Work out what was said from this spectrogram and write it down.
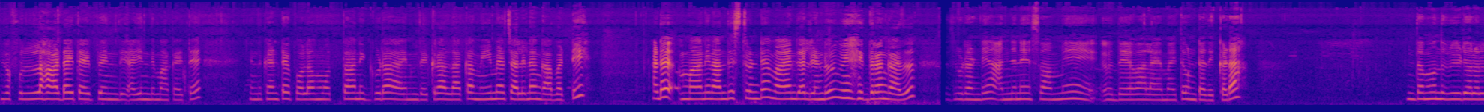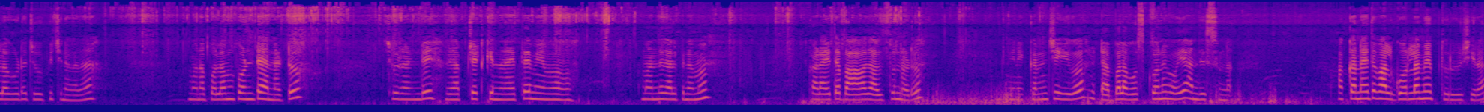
ఇంకా ఫుల్ హార్డ్ అయితే అయిపోయింది అయింది మాకైతే. ఎందుకంటే పొలం మొత్తానికి కూడా ఎనిమిది ఎకరాల దాకా మేమే చల్లినాం కాబట్టి అంటే మా నేను అందిస్తుంటే మా ఆయన చల్లిండు మేము ఇద్దరం కాదు. చూడండి ఆంజనేయ స్వామి దేవాలయం అయితే ఉంటుంది ఇక్కడ. ఇంతకుముందు వీడియోలలో కూడా చూపించిన కదా. మన పొలం పొంటే అన్నట్టు. చూడండి వేప చెట్టు కిందనైతే మేము మందు కలిపినాము. ఇక్కడ అయితే బాగా చల్లుతున్నాడు నేను ఇక్కడ నుంచి ఇగో డబ్బాల పోసుకొని పోయి అందిస్తున్నా. అక్కడనైతే వాళ్ళు గొర్రెల మేపుతురు చూసిరా?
